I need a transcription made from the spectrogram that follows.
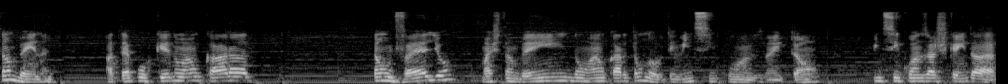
também, né? Até porque não é um cara tão velho, mas também não é um cara tão novo, tem 25 anos, né? Então, 25 anos acho que ainda,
